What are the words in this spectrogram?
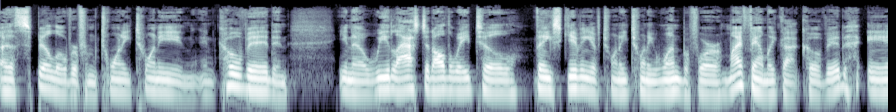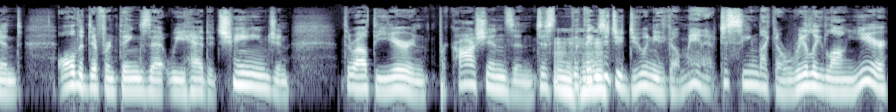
a spillover from 2020 and, and COVID, and you know, we lasted all the way till Thanksgiving of 2021 before my family got COVID, and all the different things that we had to change and throughout the year and precautions and just the things mm-hmm. that you do and you go, man, it just seemed like a really long year.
